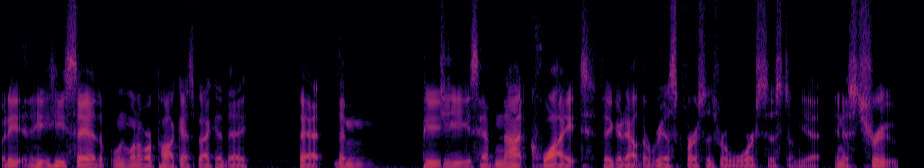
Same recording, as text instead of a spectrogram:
But he he, he said on one of our podcasts back in the day that the RPGs have not quite figured out the risk versus reward system yet, and it's true.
